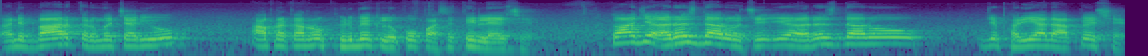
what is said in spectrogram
અને બાર કર્મચારીઓ આ પ્રકારનો ફીડબેક લોકો પાસેથી લે છે. તો આ જે અરજદારો છે એ અરજદારો જે ફરિયાદ આપે છે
